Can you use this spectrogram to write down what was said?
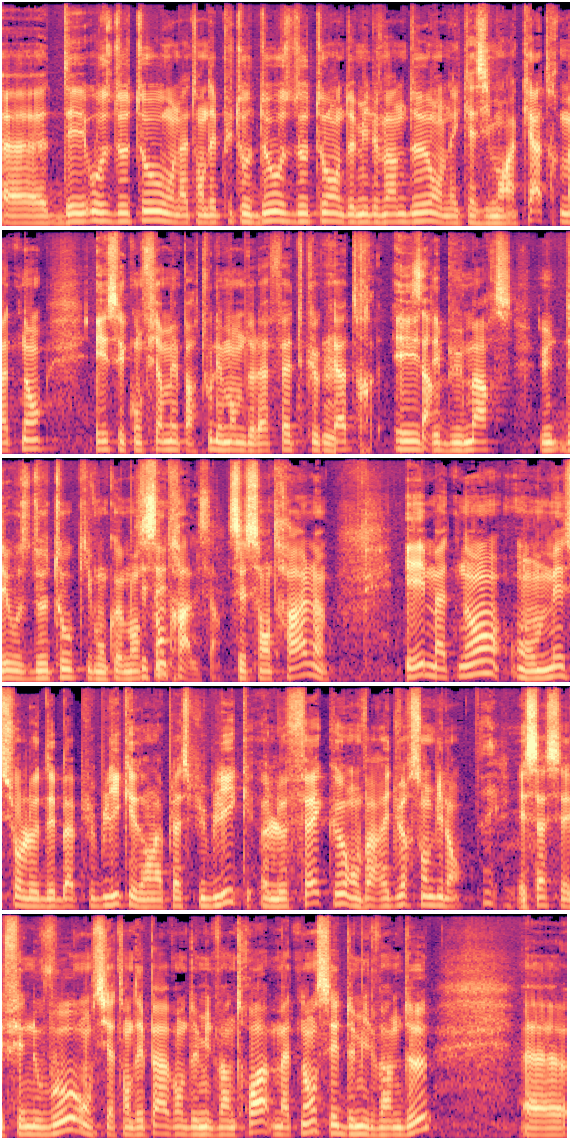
Euh, des hausses de taux, on attendait plutôt deux hausses de taux en 2022, on est quasiment à 4 maintenant, et c'est confirmé par tous les membres de la Fed que Mmh. 4 et Ça. début mars, une, des hausses de taux qui vont commencer. C'est central, ça. C'est central. Et maintenant, on met sur le débat public et dans la place publique le fait qu'on va réduire son bilan. Oui. Et ça, c'est fait nouveau. On s'y attendait pas avant 2023. Maintenant, c'est 2022. Euh,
